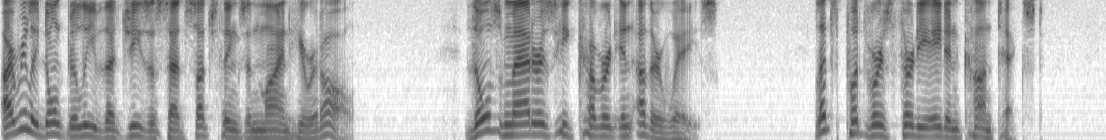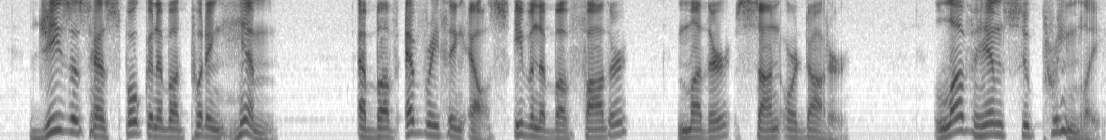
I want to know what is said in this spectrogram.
I really don't believe that Jesus had such things in mind here at all. Those matters he covered in other ways. Let's put verse 38 in context. Jesus has spoken about putting him above everything else, even above father, mother, son, or daughter. Love him supremely.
